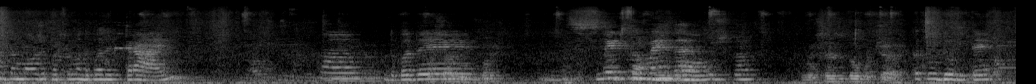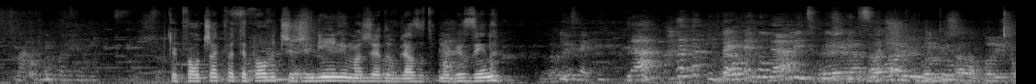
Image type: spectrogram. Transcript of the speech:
за да може парфюма да бъде траен, а, да бъде не високо ниво, Не се задълбочава. като другите маркови парфюми. Какво очаквате повече жени или мъже да влязат в магазина? И двете. Но в принцип жените са които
